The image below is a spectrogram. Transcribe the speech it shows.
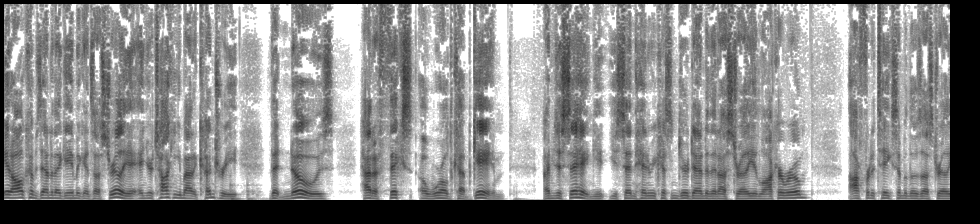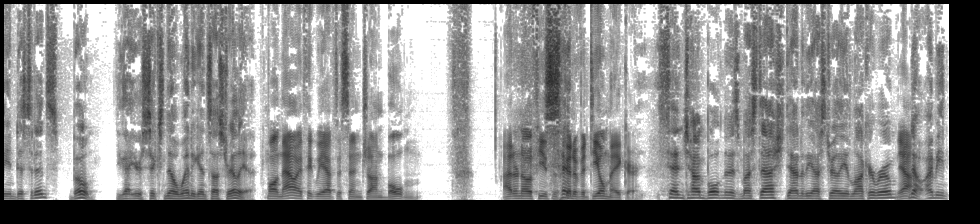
it all comes down to that game against Australia. And you're talking about a country that knows how to fix a World Cup game. I'm just saying, you, you send Henry Kissinger down to that Australian locker room, offer to take some of those Australian dissidents, boom, you got your 6 0 win against Australia. Well, now I think we have to send John Bolton. I don't know if he's as good of a deal maker. Send John Bolton and his mustache down to the Australian locker room. Yeah. No, I mean,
